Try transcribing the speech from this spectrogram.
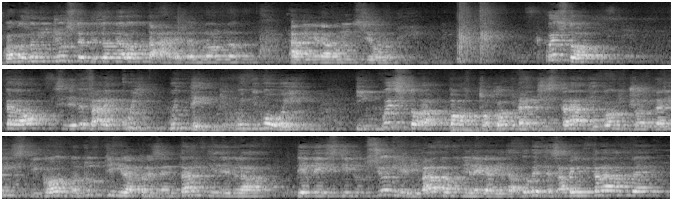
quando sono ingiuste bisogna lottare per non avere la punizione. Questo però si deve fare qui, qui dentro, quindi voi in questo rapporto con i magistrati, con i giornalisti, con tutti i rappresentanti della, delle istituzioni che vi parlano di legalità, dovete saper trarre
